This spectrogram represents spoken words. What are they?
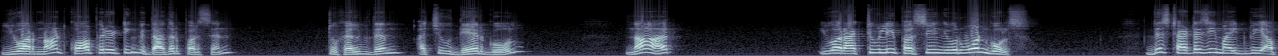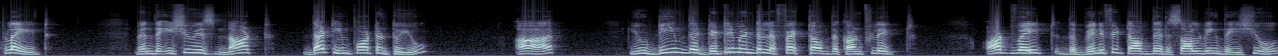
you are not cooperating with the other person to help them achieve their goal nor you are actively pursuing your own goals. This strategy might be applied when the issue is not that important to you or you deem the detrimental effect of the conflict outweigh the benefit of the resolving the issue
